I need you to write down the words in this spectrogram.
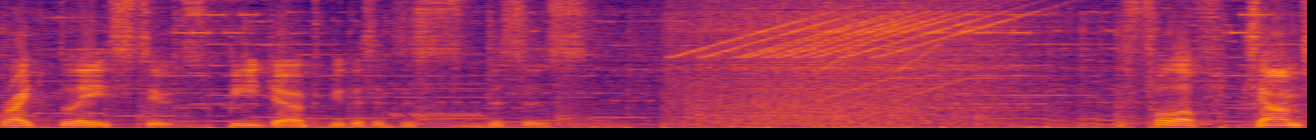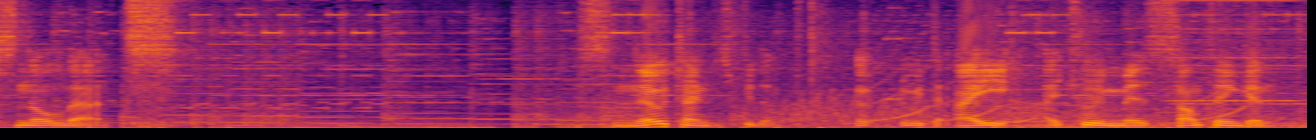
right place to speed up because it is this is full of jumps and all that. It's no time to speed up. Uh, I actually missed something and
